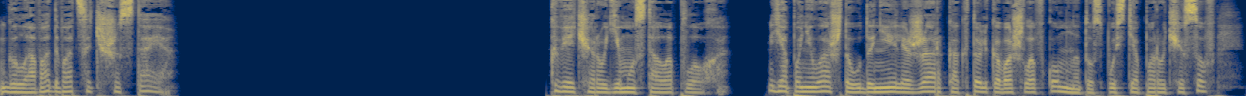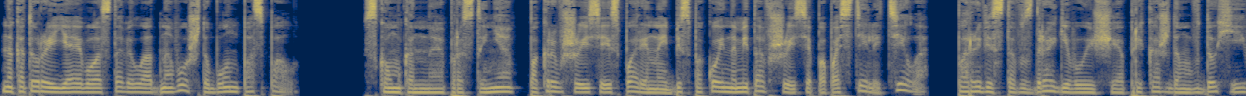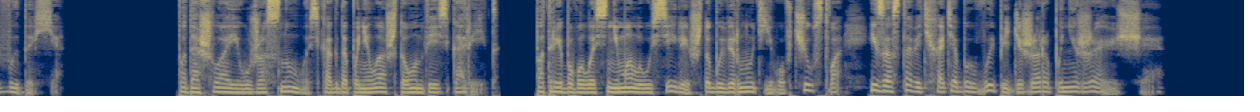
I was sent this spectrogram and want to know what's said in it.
Глава двадцать шестая К вечеру ему стало плохо. Я поняла, что у Даниэля жар, как только вошла в комнату спустя пару часов, на которые я его оставила одного, чтобы он поспал. Скомканная простыня, покрывшаяся испариной, беспокойно метавшаяся по постели тело, порывисто вздрагивающее при каждом вдохе и выдохе. Подошла и ужаснулась, когда поняла, что он весь горит. Потребовалось немало усилий, чтобы вернуть его в чувство и заставить хотя бы выпить жаропонижающее.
